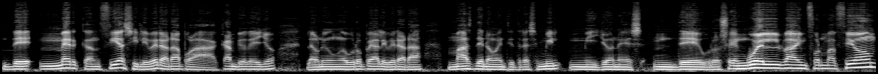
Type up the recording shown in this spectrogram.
de mercancías y liberará, a cambio de ello, la Unión Europea liberará más de 93.000 millones de euros. En Huelva, información,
